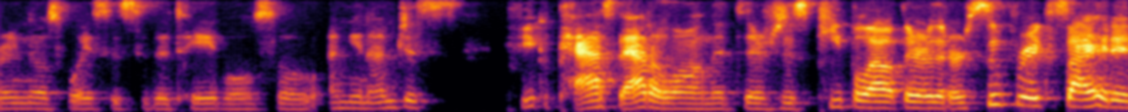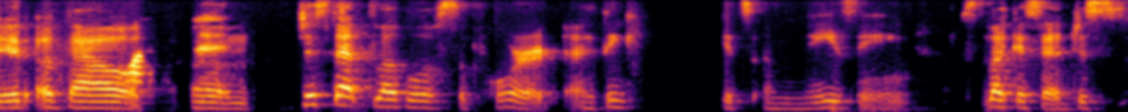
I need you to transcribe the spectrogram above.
bring those voices to the table so i mean i'm just if you could pass that along that there's just people out there that are super excited about um, just that level of support i think it's amazing like I said, just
